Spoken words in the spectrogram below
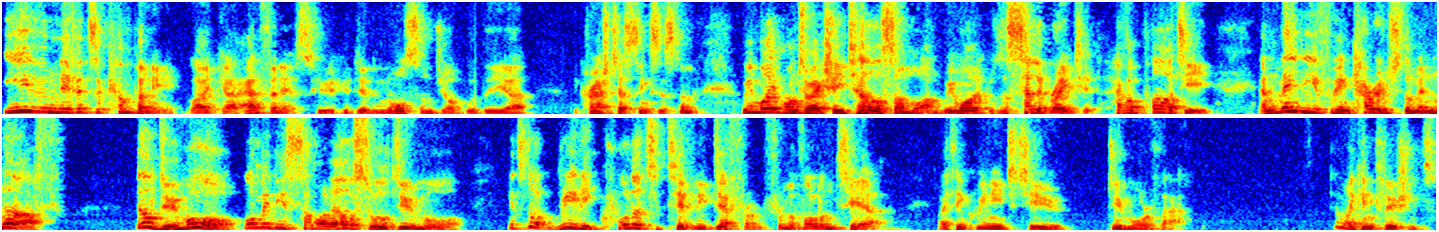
even if it's a company like uh, who, who did an awesome job with the, uh, the crash testing system, we might want to actually tell someone. We want to celebrate it, have a party. And maybe if we encourage them enough, they'll do more. Or maybe someone else will do more. It's not really qualitatively different from a volunteer. I think we need to do more of that. To my conclusions.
